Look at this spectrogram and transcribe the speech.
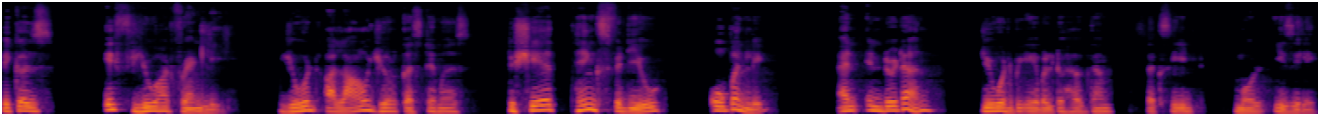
Because if you are friendly, you would allow your customers to share things with you openly, and in return, you would be able to help them succeed more easily.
